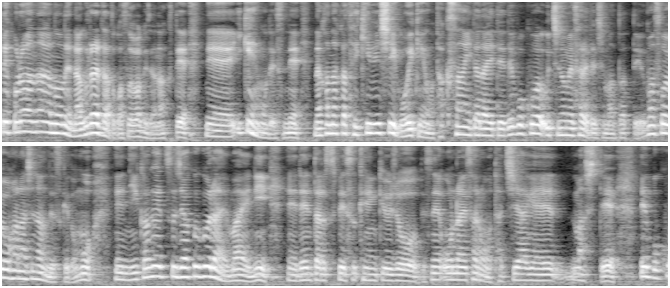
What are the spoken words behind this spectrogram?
で、これはあのね、殴られたとかそういうわけじゃなくて、で、意見をですね、なかなか手厳しいご意見をたくさんいただいて、で、僕は打ちのめされてしまったっていう、まあそういうお話なんですけども、2ヶ月弱ぐらい前に、レンタルスペース研究所ですね、オンラインサロンを立ち上げまして、で、僕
